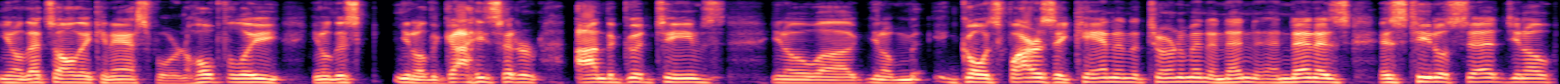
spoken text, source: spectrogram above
you know, that's all they can ask for. And hopefully, you know, this, you know, the guys that are on the good teams, you know, uh, you know, go as far as they can in the tournament, and then and then as as Tito said, you know,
